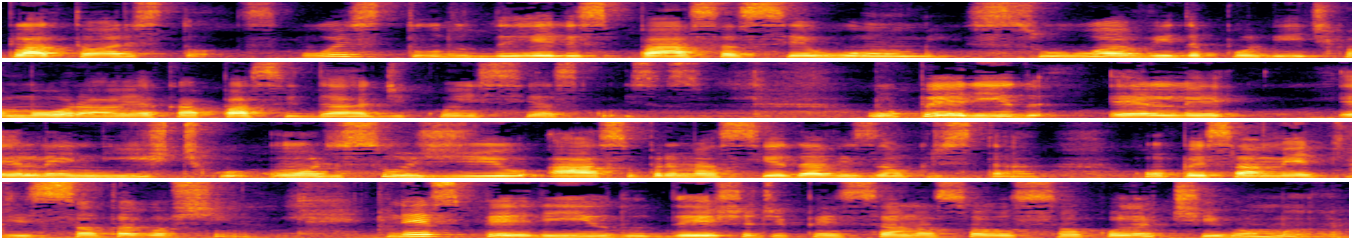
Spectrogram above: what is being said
Platão e Aristóteles. O estudo deles passa a ser o homem, sua vida política, moral e a capacidade de conhecer as coisas. O período ele helenístico, onde surgiu a supremacia da visão cristã, com o pensamento de Santo Agostinho. Nesse período, deixa de pensar na solução coletiva humana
